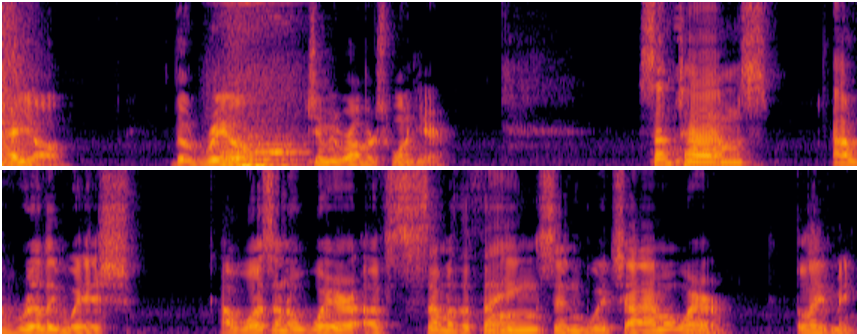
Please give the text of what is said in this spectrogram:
Hey y'all, the real Jimmy Roberts one here. Sometimes I really wish I wasn't aware of some of the things in which I am aware. Believe me,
